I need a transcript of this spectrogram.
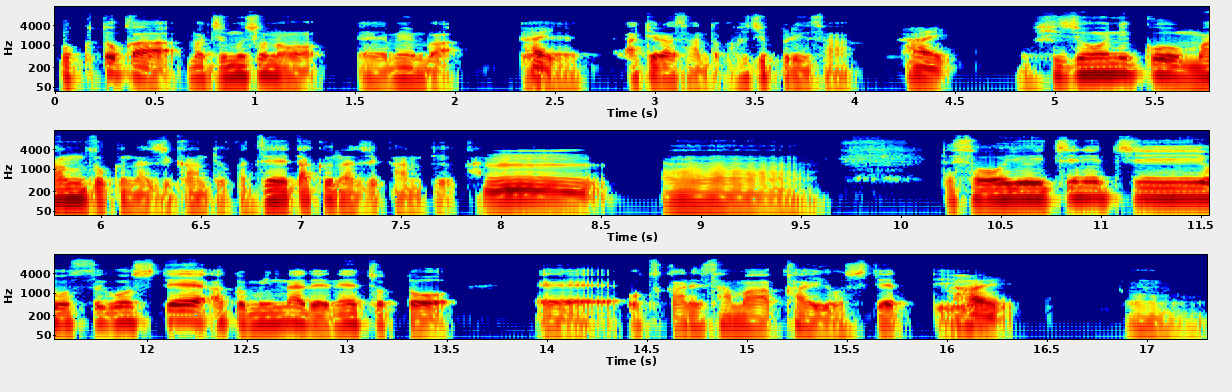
僕とか、まあ、事務所の、えーメンバー、はいえーアキラさんとかフジプリンさん、はい。非常にこう満足な時間というか贅沢な時間というかう、ん。うんでそういう一日を過ごして、あとみんなでね、ちょっと、えーお疲れ様会をしてっていう。はい。うん、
